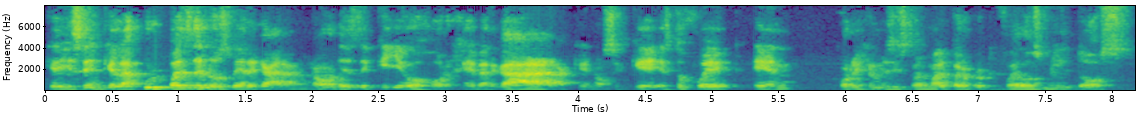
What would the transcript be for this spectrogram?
que dicen que la culpa es de los Vergara, ¿no? Desde que llegó Jorge Vergara, que no sé qué. Esto fue en, corrígeme si estoy mal, pero creo que fue 2002.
